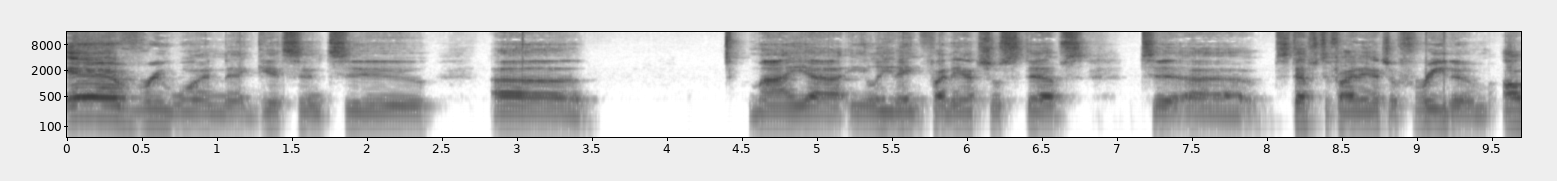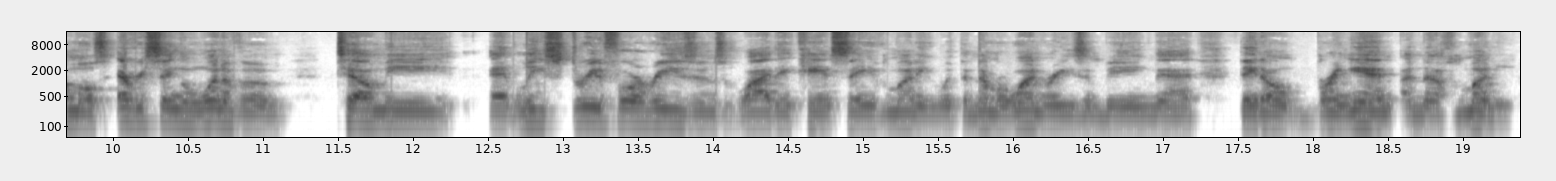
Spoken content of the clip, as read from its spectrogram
everyone that gets into uh, my uh, Elite Eight financial steps to uh, steps to financial freedom, almost every single one of them tell me at least three to four reasons why they can't save money. With the number one reason being that they don't bring in enough money.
